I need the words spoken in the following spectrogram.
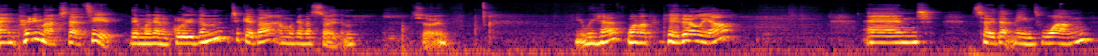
And pretty much that's it. Then we're going to glue them together and we're going to sew them. So here we have one I prepared earlier. And so that means one,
